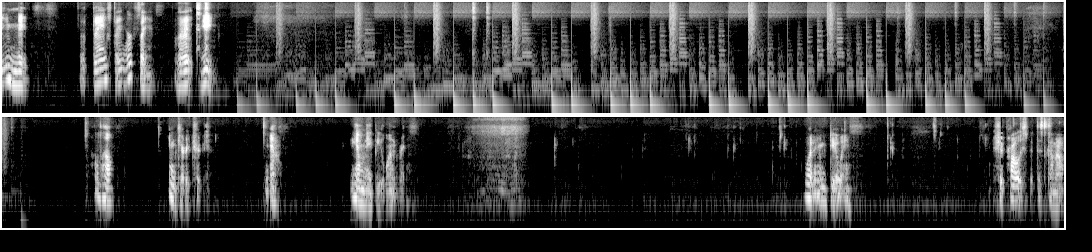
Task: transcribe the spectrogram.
It's being me. The things they were saying. Right? Ye. Hello, I'm Gertrude. Now, you may be wondering. What I'm doing. Should probably spit this gun out.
